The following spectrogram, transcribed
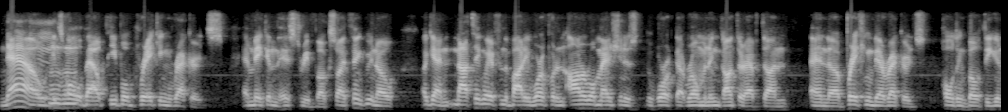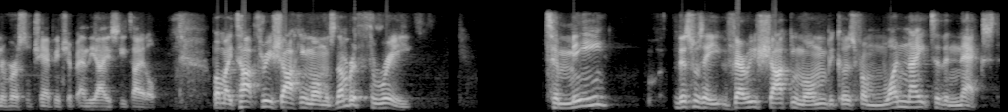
Now it's Mhm. all about people breaking records and making the history book. So I think you know, again, not taking away from the body work, but an honorable mention is the work that Roman and Gunther have done and uh, breaking their records, holding both the Universal Championship and the IEC title. But my top three shocking moments. Number three, to me, this was a very shocking moment because from one night to the next,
